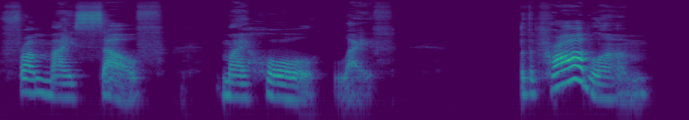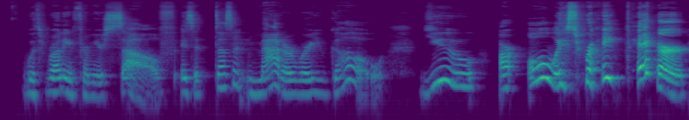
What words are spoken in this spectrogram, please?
from myself my whole life. But the problem with running from yourself is it doesn't matter where you go. You are always right there.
